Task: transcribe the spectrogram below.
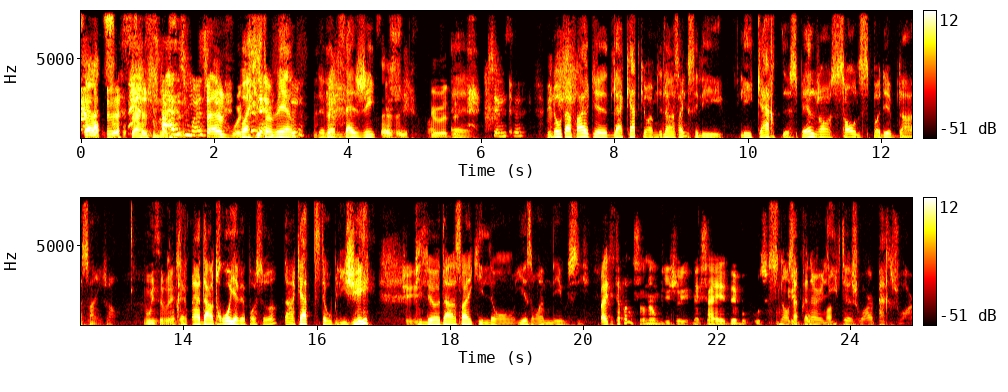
Sage-moi ça. Sage, moi, Ouais, c'est un verbe. Le verbe sager. agit. good. Euh, J'aime ça. une autre affaire que de la 4 qu'ils ont amené dans la 5, c'est les, les cartes de spell, genre, sont disponibles dans la 5, genre. Oui, c'est vrai. Contrairement à dans 3, il n'y avait pas ça. Dans 4, c'était obligé. Puis là, dans 5, ils, l'ont, ils les ont amenés aussi. Ben, t'étais pas nécessairement obligé, mais ça aidait beaucoup. Sinon, ça prenait un livre de joueur par joueur.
